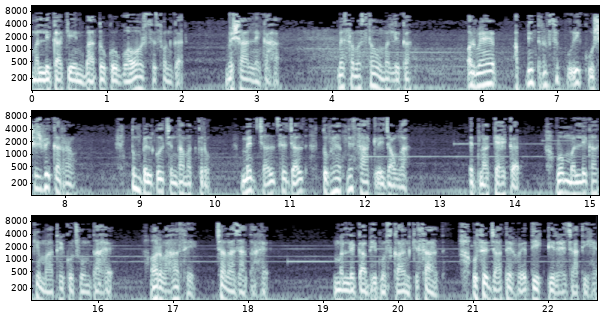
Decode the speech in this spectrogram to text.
मल्लिका की इन बातों को गौर से सुनकर विशाल ने कहा, मैं समझता हूँ मल्लिका, और मैं अपनी तरफ़ से पूरी कोशिश भी कर रहा हूँ। तुम बिल्कुल चिंता मत करो, मैं जल्द से जल्द तुम्हें अपने साथ ले जाऊँगा। इतना कहकर वो मल्लिका के माथे को चूमता है और वहाँ से चला जाता है। मल्लिका भी मुस्कान के साथ उसे जाते हुए देखती रह जाती है।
